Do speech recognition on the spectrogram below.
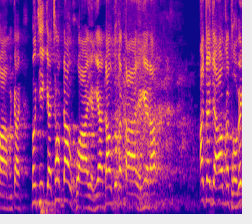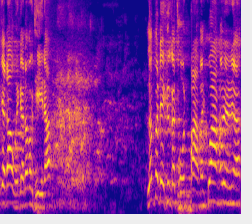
วางเหมือนกัน บางทีแกชอบเด้าควายอย่างเงี้ย เด้าตุ๊กตาอย่างเงี้ยนะ อาจารย์อยากเอากระโถนให้แกเด้าเหมือนกันนะบางทีนะ แล้วประเด็นคือกระโถนปากมันกว้างเขาเลยเนี่ย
